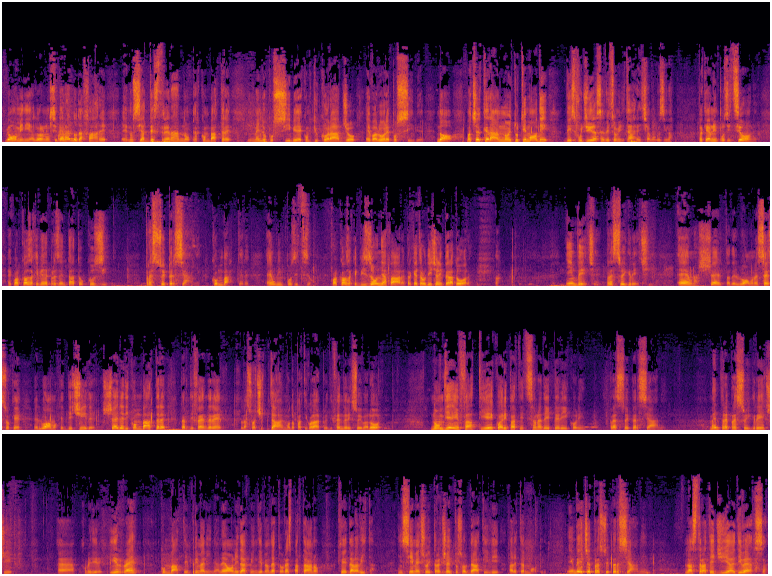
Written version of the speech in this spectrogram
gli uomini allora non si daranno da fare e non si addestreranno per combattere il meglio possibile, con più coraggio e valore possibile. No, ma cercheranno in tutti i modi di sfuggire al servizio militare, diciamo così, no? Perché è un'imposizione, è qualcosa che viene presentato così. Presso i persiani, combattere è un'imposizione, qualcosa che bisogna fare perché te lo dice l'imperatore. Invece, presso i greci, è una scelta dell'uomo, nel senso che è l'uomo che decide, sceglie di combattere per difendere la sua città in modo particolare, per difendere i suoi valori. Non vi è infatti equa ripartizione dei pericoli presso i persiani, mentre presso i greci, eh, come dire, il re combatte in prima linea, Leonida, quindi abbiamo detto un re spartano che dà la vita insieme ai suoi 300 soldati lì alle Termopili Invece presso i persiani la strategia è diversa.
